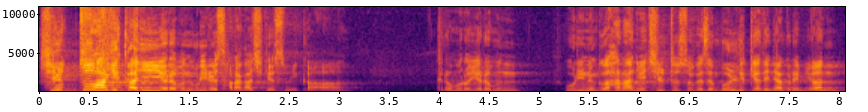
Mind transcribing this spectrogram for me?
질투하기까지 여러분 우리를 사랑하시겠습니까? 그러므로 여러분 우리는 그 하나님의 질투 속에서 뭘 느껴야 되냐 그러면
